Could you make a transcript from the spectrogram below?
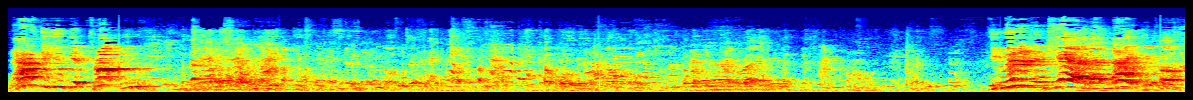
now. And after you get drunk, you he really didn't care that night because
